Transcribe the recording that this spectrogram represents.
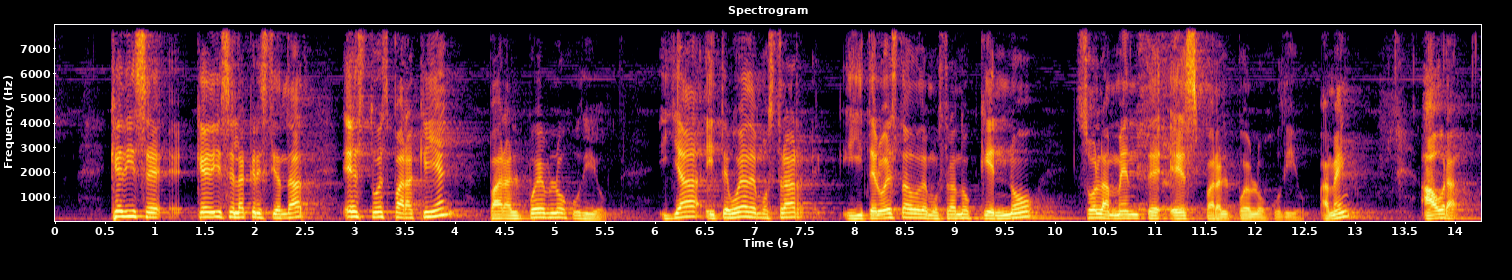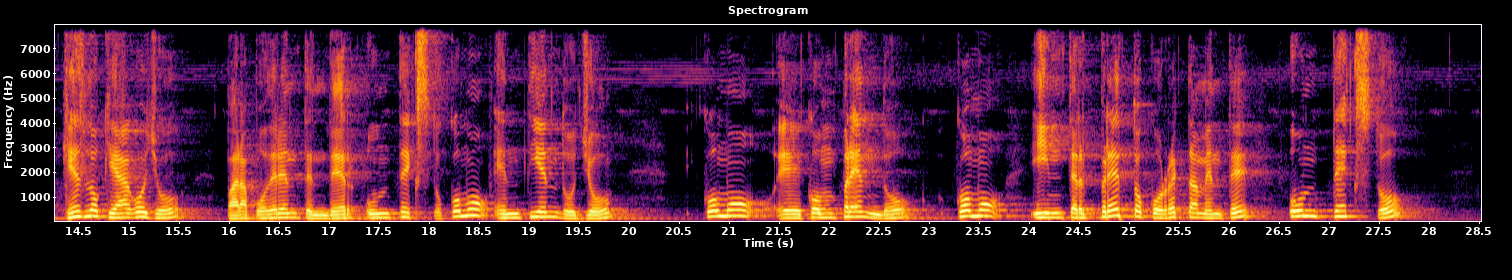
¿Qué dice, qué dice la cristiandad? Esto es para quién? Para el pueblo judío. Y ya, y te voy a demostrar, y te lo he estado demostrando, que no solamente es para el pueblo judío. Amén. Ahora, ¿qué es lo que hago yo para poder entender un texto. ¿Cómo entiendo yo? ¿Cómo eh, comprendo? ¿Cómo interpreto correctamente un texto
